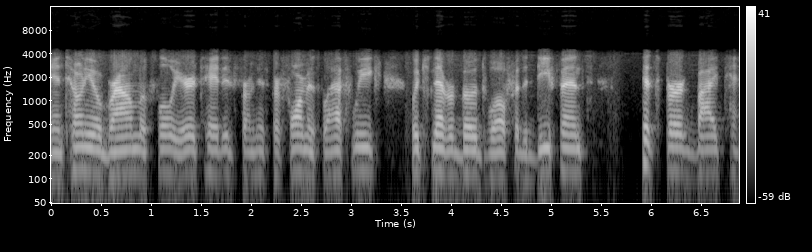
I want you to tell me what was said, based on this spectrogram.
Antonio Brown looks a little irritated from his performance last week, which never bodes well for the defense. Pittsburgh by 10.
